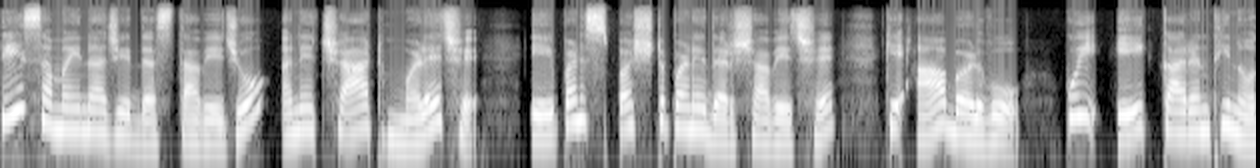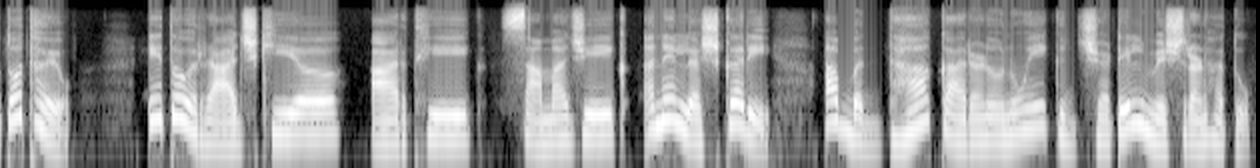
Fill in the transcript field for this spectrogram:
તે સમયના જે દસ્તાવેજો અને ચાટ મળે છે, એ પણ સ્પષ્ટપણે દર્શાવે છે કે આ બળવો કોઈ એક કારણથી નહોતો થયો. એ તો રાજકીય, આર્થિક, સામાજિક અને લશ્કરી આ બધા કારણોનું એક જટિલ મિશ્રણ હતું.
